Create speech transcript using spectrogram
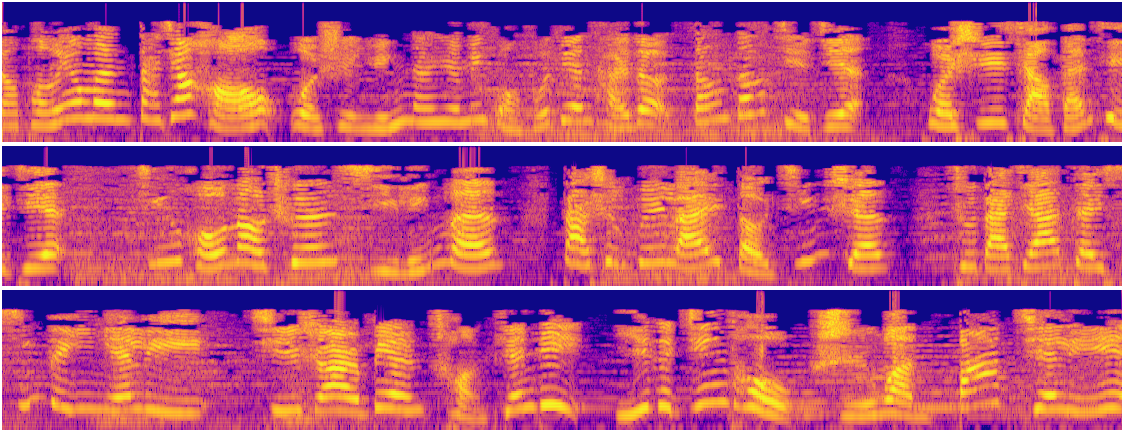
小朋友们，大家好，我是云南人民广播电台的当当姐姐，我是小凡姐姐。金猴闹春喜临门，大圣归来抖精神，祝大家在新的一年里七十二变闯天地，一个筋头十万八千里。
